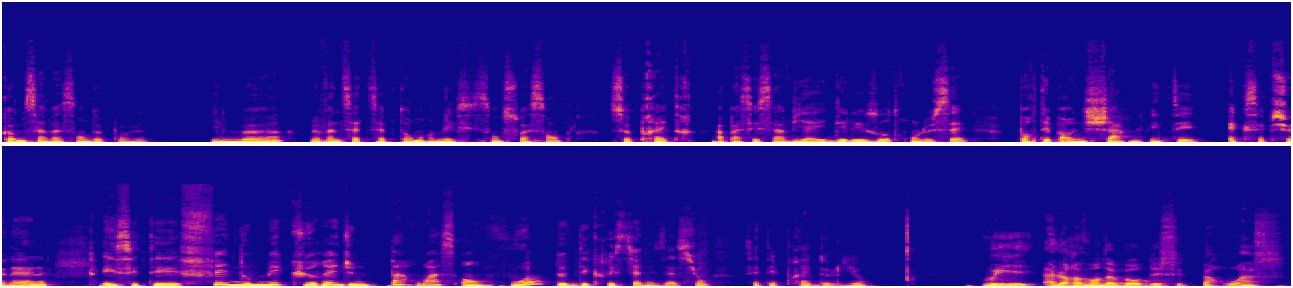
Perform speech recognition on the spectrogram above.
comme Saint Vincent de Paul. Il meurt le 27 septembre 1660. Ce prêtre a passé sa vie à aider les autres, on le sait, porté par une charité exceptionnelle, et il s'était fait nommer curé d'une paroisse en voie de déchristianisation. C'était près de Lyon. Oui, alors avant d'aborder cette paroisse,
